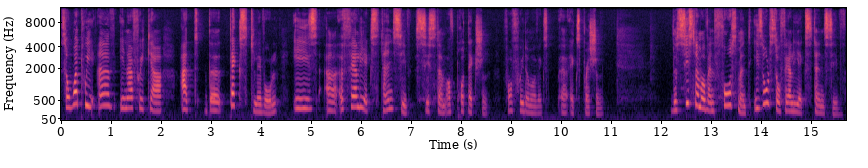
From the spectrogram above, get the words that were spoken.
So what we have in Africa at the text level is uh, a fairly extensive system of protection for freedom of ex uh, expression. The system of enforcement is also fairly extensive.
